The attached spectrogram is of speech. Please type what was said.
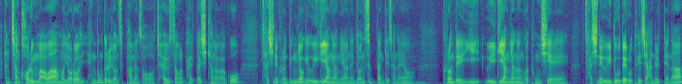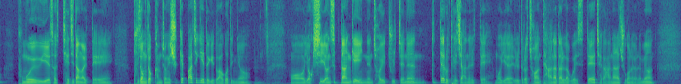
한창 걸음마와 뭐 여러 행동들을 연습하면서 자율성을 발달시켜 나가고 자신의 그런 능력에 의기양양해하는 연습 단계잖아요. 음, 그런데 이 의기양양함과 동시에 자신의 의도대로 되지 않을 때나 부모에 의해서 제지당할 때 부정적 감정에 쉽게 빠지게 되기도 하거든요. 음. 어, 역시 연습 단계에 있는 저희 둘째는 뜻대로 되지 않을 때, 뭐 예를 들어 저한테 안아달라고 했을 때 제가 안 안아주거나 그러면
